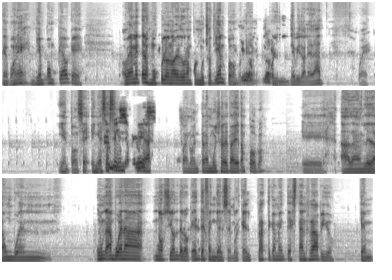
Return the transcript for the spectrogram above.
se pone bien pompeado que obviamente los músculos no le duran por mucho tiempo debido a la edad. Pues. Y entonces en esa segunda pelea, para no entrar en mucho detalle tampoco, eh, Adán le da un buen una buena noción de lo que es defenderse, porque él prácticamente es tan rápido que,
